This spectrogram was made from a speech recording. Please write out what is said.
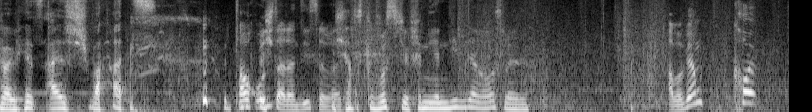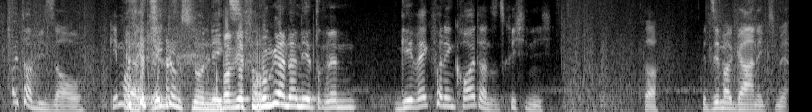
bei mir ist alles schwarz. Tauch unter, dann siehst du was. Ich hab's gewusst, wir finden hier nie wieder raus, Leute. Aber wir haben Kräuter wie Sau. Geh mal Ja, weg. bringt uns nur nichts. Aber wir verhungern dann hier drin. Geh weg von den Kräutern, sonst krieg ich die nicht. So, jetzt sehen wir gar nichts mehr.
